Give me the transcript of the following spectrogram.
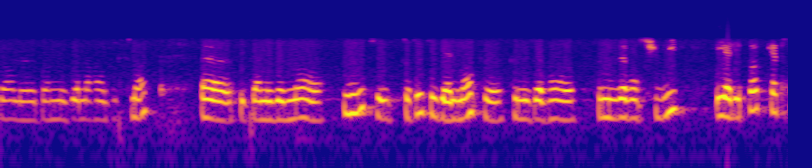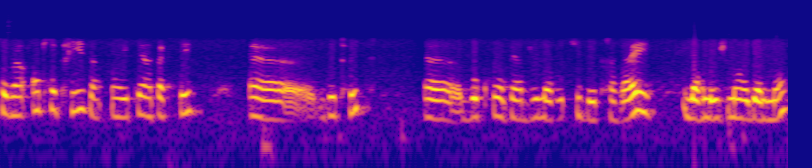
dans le, dans le 9e arrondissement. Euh, c'est un événement euh, unique et historique également que, nous avons, subi. Et à l'époque, 80 entreprises ont été impactées, euh, détruites. Euh, beaucoup ont perdu leur outil de travail, leur logement également.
